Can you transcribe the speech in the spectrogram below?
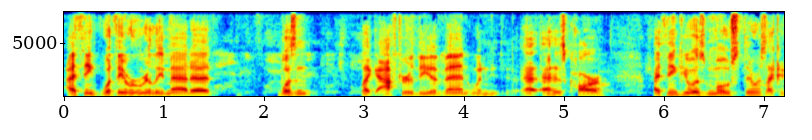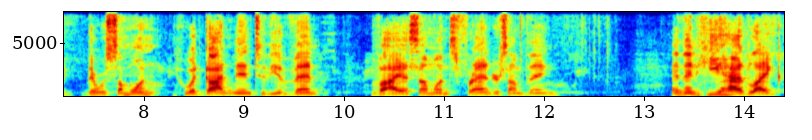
I think what they were really mad at wasn't like after the event when at, at his car. I think it was most there was like a there was someone who had gotten into the event via someone's friend or something. And then he had like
